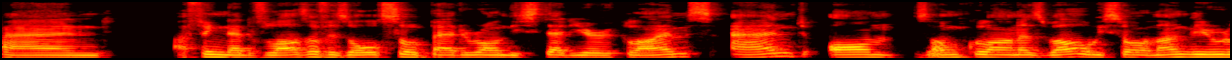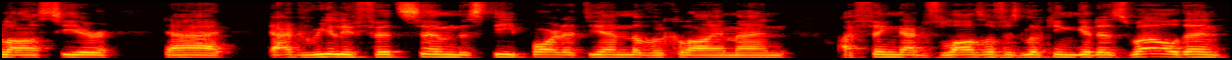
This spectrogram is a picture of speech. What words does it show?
And I think that Vlasov is also better on the steadier climbs and on Zoncolan as well. We saw in Angliru last year that that really fits him, the steep part at the end of a climb. And I think that Vlasov is looking good as well. Then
